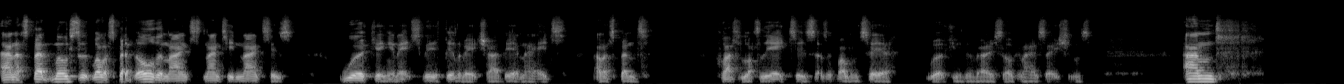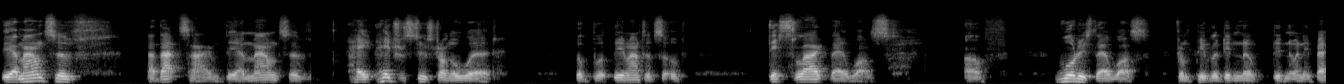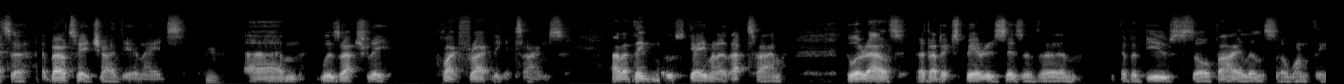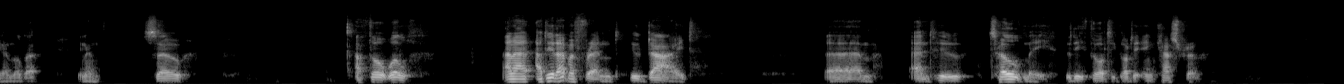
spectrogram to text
And I spent most of, well, I spent all the 1990s working in the field of HIV and AIDS. And I spent quite a lot of the 80s as a volunteer working for various organizations. And the amount of, at that time, the amount of hate, hatred is too strong a word, but, but the amount of sort of dislike there was, of worries there was from people who didn't know, didn't know any better about HIV and AIDS mm. um, was actually quite frightening at times. And I think most gay men at that time who were out had had experiences of, um, of abuse or violence or one thing or another, you know. So I thought, well, and I, I did have a friend who died um, and who told me that he thought he got it in Castro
